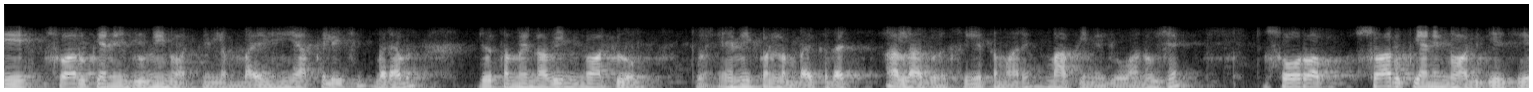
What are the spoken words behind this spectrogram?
એ સો રૂપિયાની જૂની નોટની લંબાઈ અહીં આપેલી છે, બરાબર? જો તમે નવી નોટ લો, તો એની પણ લંબાઈ કદાચ અલગ હશે, એ તમારે માપીને જોવાનું છે. સો સો રૂપિયાની નોટ જે છે,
